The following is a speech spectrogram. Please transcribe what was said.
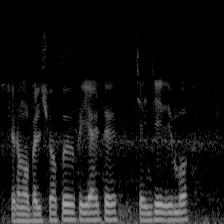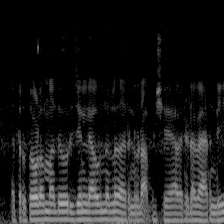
പക്ഷേ മൊബൈൽ ഷോപ്പ് ഫ്രീ ആയിട്ട് ചേഞ്ച് ചെയ്യുമ്പോൾ എത്രത്തോളം അത് ഒറിജിനൽ ആവും എന്നുള്ളത് അറിഞ്ഞൂടാ. പക്ഷേ അവരുടെ വാറണ്ടി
